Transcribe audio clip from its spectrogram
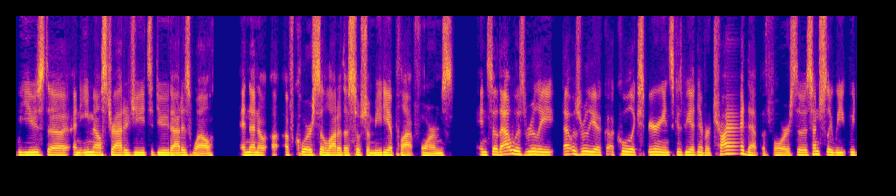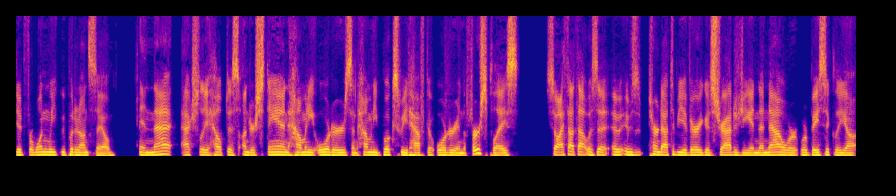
We used a, uh, an email strategy to do that as well. And then uh, of course a lot of the social media platforms and so that was really that was really a, a cool experience because we had never tried that before. So essentially we we did for one week we put it on sale. And that actually helped us understand how many orders and how many books we'd have to order in the first place. So i thought that was a it was turned out to be a very good strategy. And then now we're, we're basically uh,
